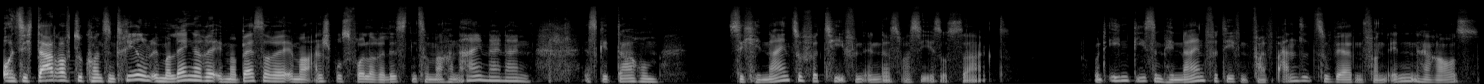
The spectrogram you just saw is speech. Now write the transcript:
Und sich darauf zu konzentrieren und immer längere, immer bessere, immer anspruchsvollere Listen zu machen. Nein, nein, nein. Es geht darum, sich hinein zu vertiefen in das, was Jesus sagt. Und in diesem Hineinvertiefen verwandelt zu werden von innen heraus.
